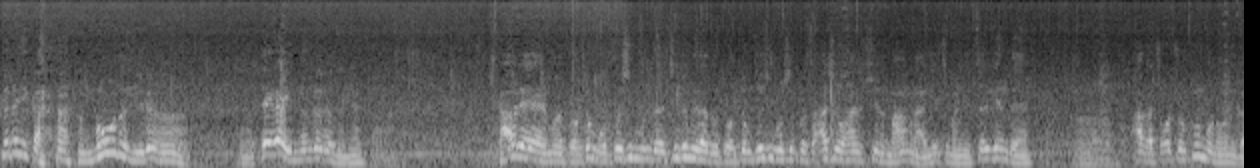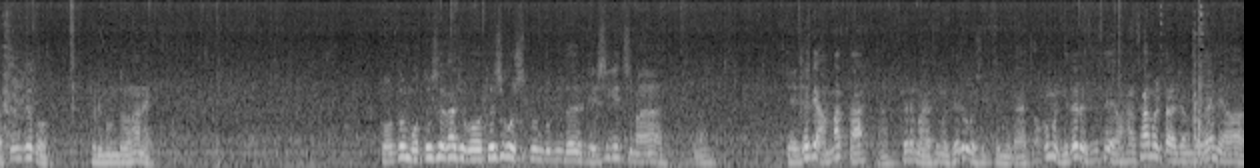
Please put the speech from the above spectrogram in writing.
그러니까 모든 일은 어, 때가 있는 거거든요. 어. 가을에 뭐 도좀 못 드신 분들 지금이라도 도좀 드시고 싶어서 아쉬워하시는 마음은 알겠지만 이 썰개인데 어, 아가 쫄쫄 굶어 놓으니까 썰개도 그리뭉덩하네. 도좀 못 드셔가지고 드시고 싶은 분들 계시겠지만 어, 계절이 안 맞다 어, 그런 말씀을 드리고 싶습니다. 조금만 기다려 주세요. 한 3월달 정도 되면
